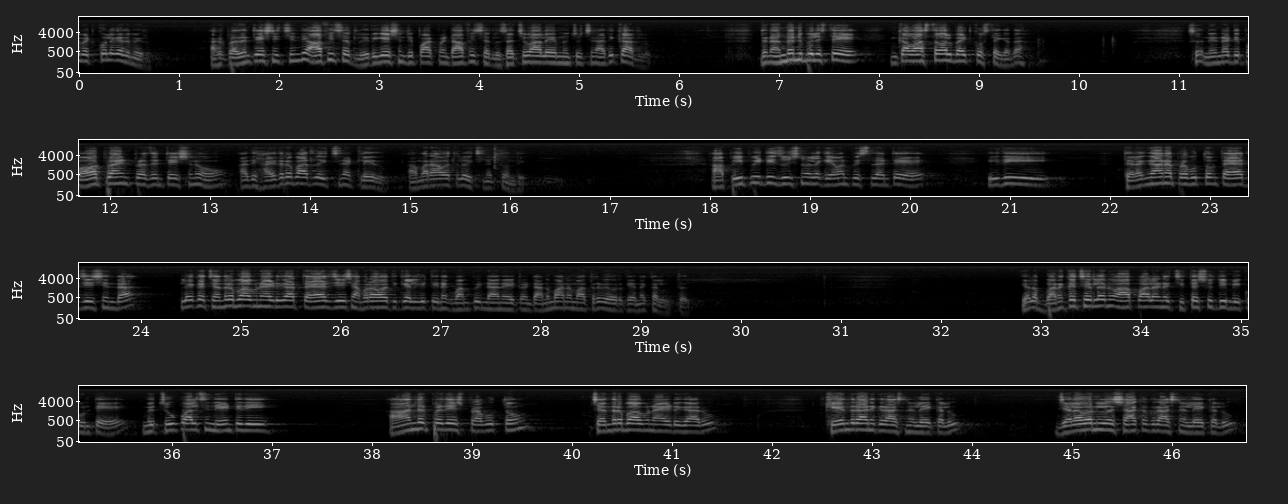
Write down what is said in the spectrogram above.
పెట్టుకోలే కదా మీరు. అక్కడ ప్రజెంటేషన్ ఇచ్చింది ఆఫీసర్లు ఇరిగేషన్ డిపార్ట్మెంట్ ఆఫీసర్లు సచివాలయం నుంచి వచ్చిన అధికారులు. దాన్ని అందరినీ పిలిస్తే ఇంకా వాస్తవాలు బయటకు వస్తాయి కదా. సో నిన్నటి పవర్ పాయింట్ ప్రజెంటేషను అది హైదరాబాద్లో ఇచ్చినట్లేదు అమరావతిలో ఇచ్చినట్టు ఉంది. ఆ పీపీటీ చూసిన వాళ్ళకి ఏమనిపిస్తుంది అంటే ఇది తెలంగాణ ప్రభుత్వం తయారు చేసిందా లేక చంద్రబాబు నాయుడు గారు తయారు చేసి అమరావతికి వెళ్ళి ఈయనకు పంపిండా అనేటువంటి అనుమానం మాత్రం ఎవరికైనా కలుగుతుంది. ఇలా బనకచెర్లను ఆపాలనే చిత్తశుద్ధి మీకుంటే మీరు చూపాల్సింది ఏంటిది? ఆంధ్రప్రదేశ్ ప్రభుత్వం చంద్రబాబు నాయుడు గారు కేంద్రానికి రాసిన లేఖలు జలవనరుల శాఖకు రాసిన లేఖలు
